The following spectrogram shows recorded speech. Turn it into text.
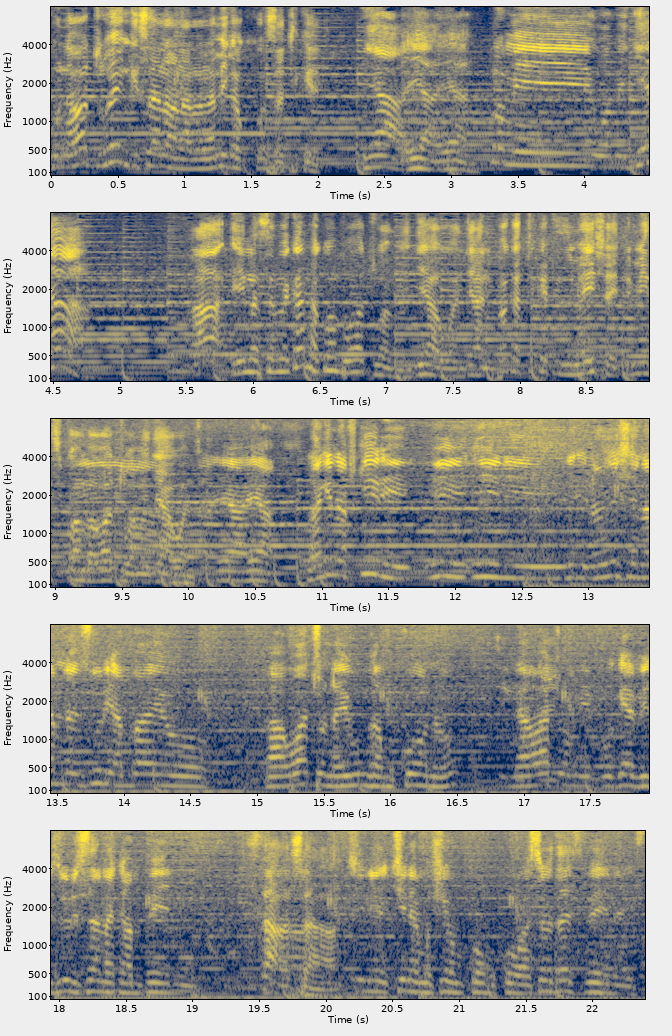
Kuna watu wengi sana wanalalamika kukosa tiketi. Yeah, yeah, yeah. Wame wamejaa. Ah, inasemekana kwamba watu wamejaa uwanjani mpaka tiketi zimeisha, it means kwamba watu wamejaa uwanjani. Yeah, yeah. Lakini nafikiri hii hii ni inaonyesha namna nzuri ambayo uh, watu wanaiunga mkono na watu wamepokea vizuri sana kampeni Sawa sawa. chini chini ya mheshimiwa mkuu mkoa. So that's very nice.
